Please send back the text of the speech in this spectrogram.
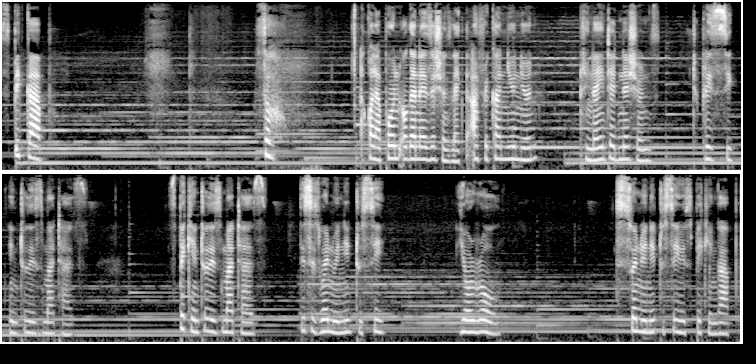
speak up. So, I call upon organizations like the African Union, United Nations to please seek into these matters. Speak into these matters. This is when we need to see your role. This is when we need to see you speaking up.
